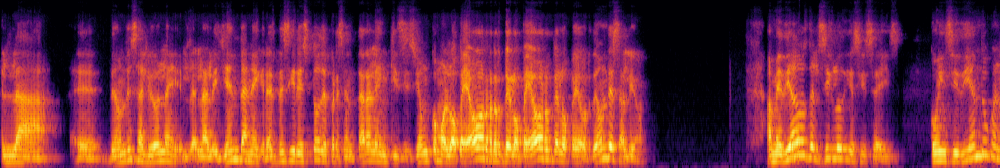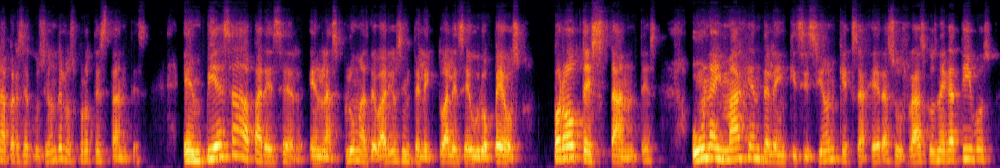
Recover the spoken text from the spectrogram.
la, eh, de dónde salió la, leyenda negra? Es decir, esto de presentar a la Inquisición como lo peor de lo peor de lo peor. ¿De dónde salió? A mediados del siglo XVI, coincidiendo con la persecución de los protestantes, empieza a aparecer en las plumas de varios intelectuales europeos protestantes una imagen de la Inquisición que exagera sus rasgos negativos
